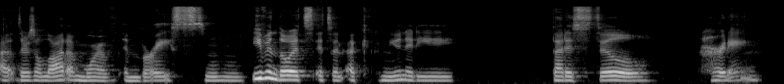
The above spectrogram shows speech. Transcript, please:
uh, there's a lot of more of embrace, Mhm. even though it's it's an, a community that is still hurting.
